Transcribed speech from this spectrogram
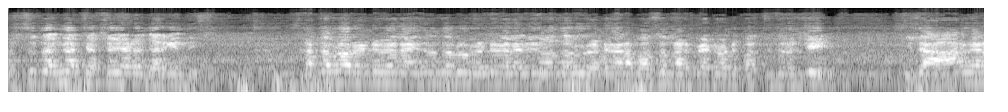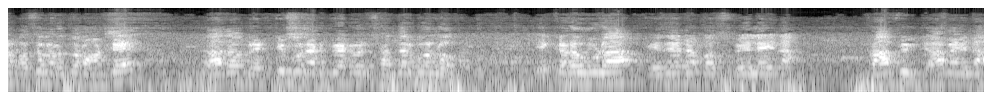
విస్తృతంగా చర్చ చేయడం జరిగింది. గతంలో రెండు వేల ఐదు వందలు రెండు వేల ఎనిమిది వందలు రెండు వేల బస్సులు నడిపేటువంటి పరిస్థితి నుంచి ఇది ఆరు వేల బస్సులు నడుపుతున్నాం అంటే దాదాపు రెట్టింపు నడిపేటువంటి సందర్భంలో ఎక్కడ కూడా ఏదైనా బస్సు ఫెయిల్ అయినా ట్రాఫిక్ జామ్ అయినా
